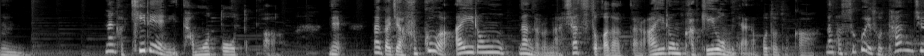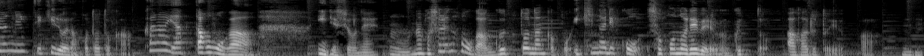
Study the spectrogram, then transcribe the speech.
うん。なんか綺麗に保とうとか、ね。なんかじゃあ服はアイロン、なんだろうな、シャツとかだったらアイロンかけようみたいなこととか、なんかすごいそう単純にできるようなこととかからやった方がいいですよね。うん。なんかそれの方がぐっとなんかこう、いきなりこう、そこのレベルがぐっと上がるというか、うん。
